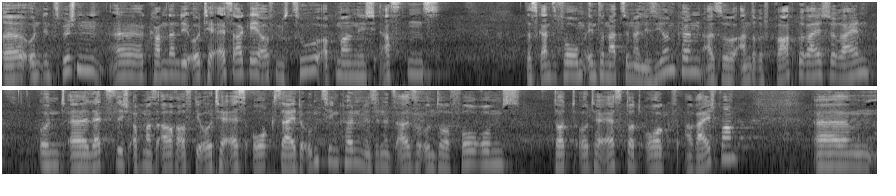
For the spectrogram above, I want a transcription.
Äh, und inzwischen äh, kam dann die OTS AG auf mich zu, ob man nicht erstens das ganze Forum internationalisieren können, also andere Sprachbereiche rein und äh, letztlich, ob man es auch auf die OTS-Org-Seite umziehen können. Wir sind jetzt also unter forums.ots.org erreichbar. Ähm,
